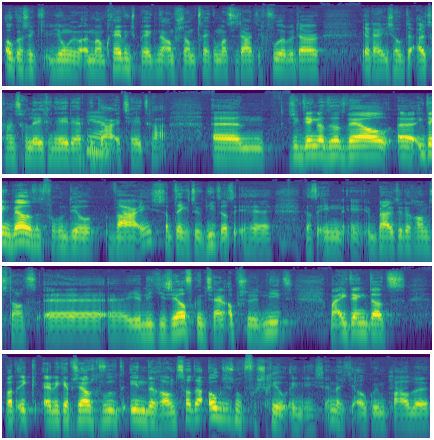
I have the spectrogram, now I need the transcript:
ook als ik jongeren in mijn omgeving spreek, naar Amsterdam trekken, omdat ze daar het gevoel hebben, daar, ja, daar is ook de uitgaansgelegenheden, heb je Ja. daar, et cetera. Ehm, dus ik denk dat dat wel, eh, ik denk wel dat het voor een deel waar is. Dat betekent natuurlijk niet dat, eh, dat in, in- buiten de Randstad eh, eh, je niet jezelf kunt zijn, absoluut niet. Maar ik denk dat, wat ik, en ik heb zelfs het gevoel dat in de Randstad daar ook dus nog verschil in is. En dat je ook in bepaalde,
